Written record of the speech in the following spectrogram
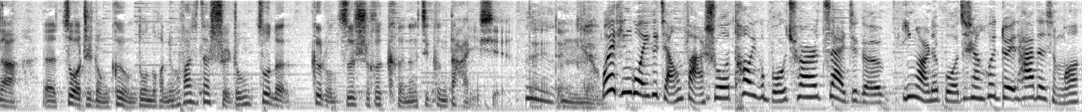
啊，呃，做这种各种动作的话，你会发现在水中做的各种姿势和可能性更大一些。对对对，我也听过一个讲法，说套一个脖圈在这个婴儿的脖子上，会对他的什么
